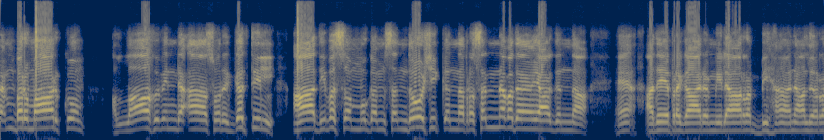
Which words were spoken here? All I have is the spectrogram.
മെമ്പർമാർക്കും അള്ളാഹുവിന്റെ ആ സ്വർഗത്തിൽ ആ ദിവസം മുഖം സന്തോഷിക്കുന്ന പ്രസന്നവതയാകുന്ന അതേ പ്രകാരം ഇലാ റബ്ബിഹാനാലിറ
